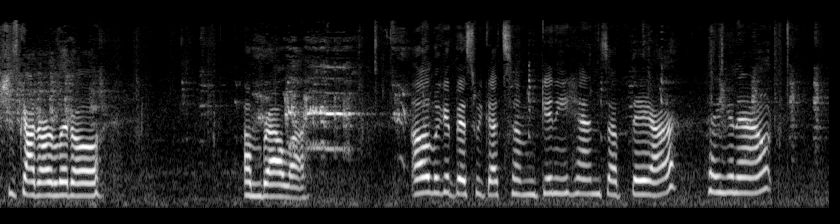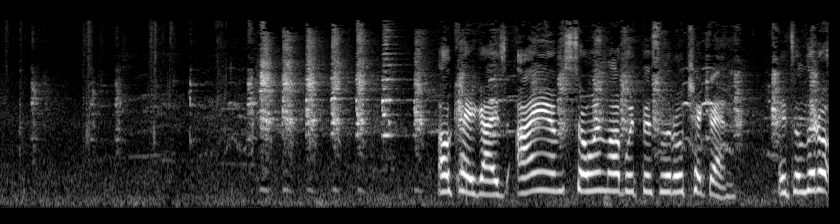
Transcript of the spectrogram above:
she's got our little umbrella. Oh, look at this. We got some guinea hens up there hanging out. Okay, guys, I am so in love with this little chicken. It's a little,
